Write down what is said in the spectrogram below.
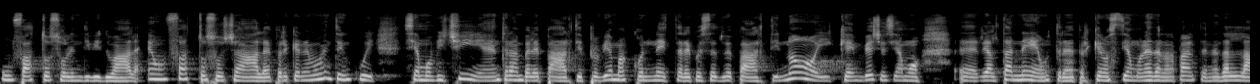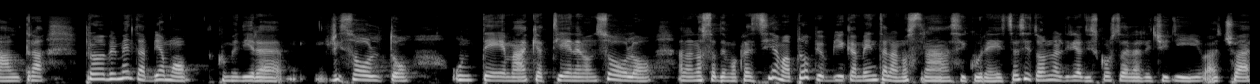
un fatto solo individuale, è un fatto sociale, perché nel momento in cui siamo vicini a entrambe le parti e proviamo a connettere queste due parti, noi che invece siamo realtà neutre, perché non stiamo né da una parte né dall'altra, probabilmente abbiamo, come dire, risolto un tema che attiene non solo alla nostra democrazia, ma proprio obliquamente alla nostra sicurezza. Si torna al discorso della recidiva, cioè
